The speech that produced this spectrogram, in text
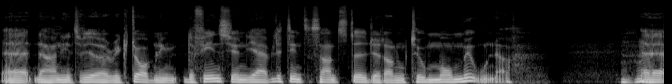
eh, när han intervjuade Rick Dobling, det finns ju en jävligt intressant studie där de tog mormoner. Mhm. Eh,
